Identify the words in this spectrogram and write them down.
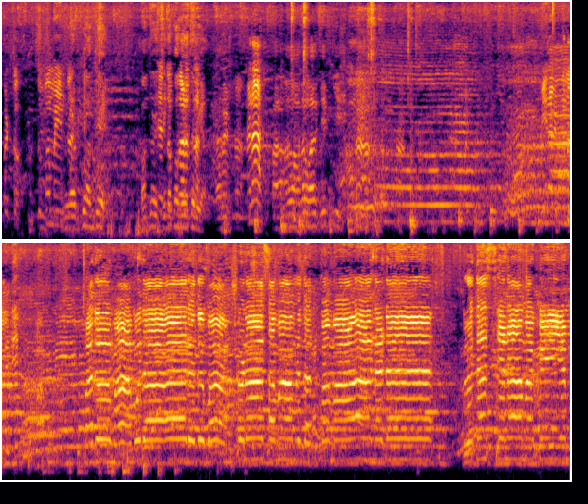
పెట్టుకో దుబ్బమైంది అంతే పంతులు చిన్న అన్నా అలా వాళ్ళ చేతికి మధు మాముదారదుపాం శృణా సమామృతత్వమానట కృతస్య నామ కయ్యం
